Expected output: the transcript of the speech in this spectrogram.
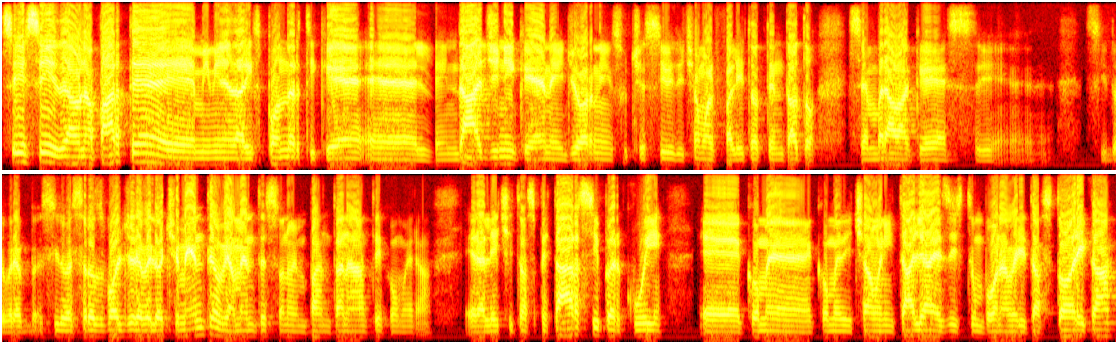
sì, sì, da una parte eh, mi viene da risponderti che eh, le indagini che nei giorni successivi diciamo, al fallito attentato sembrava che si, si, dovrebbe, si, dovessero svolgere velocemente, ovviamente sono impantanate come era, era lecito aspettarsi, per cui eh, come, come diciamo in Italia esiste un po' una verità storica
